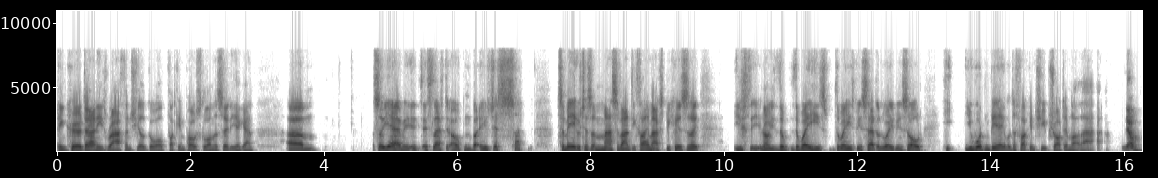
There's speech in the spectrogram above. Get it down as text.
incur Danny's wrath, and she'll go all fucking postal on the city again. Um, so yeah, I mean, it, it's left it open, but it was just such, to me, it was just a massive anticlimax because like you you know the the way he's the way he's been set or the way he's been sold, he you wouldn't be able to fucking cheap shot him like that. No,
